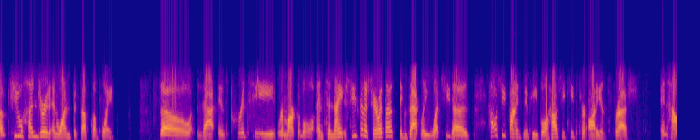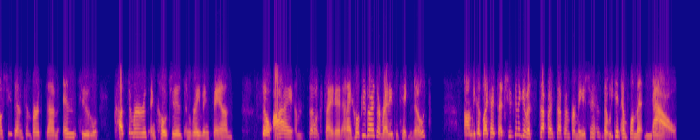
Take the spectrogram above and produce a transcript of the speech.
of 201 Success Club points. So that is pretty remarkable. And tonight she's going to share with us exactly what she does, how she finds new people, how she keeps her audience fresh, and how she then converts them into customers and coaches and raving fans. So I am so excited, and I hope you guys are ready to take notes um, because, like I said, she's going to give us step by step information that we can implement now.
